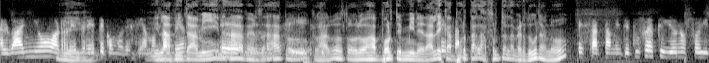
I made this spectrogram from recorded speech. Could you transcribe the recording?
al baño, al retrete, como decíamos Y las vitaminas, Eh, ¿verdad? Todo, sí, claro, todos los aportes minerales que aporta la fruta la verdura, ¿no? Exactamente, tú sabes que yo no soy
